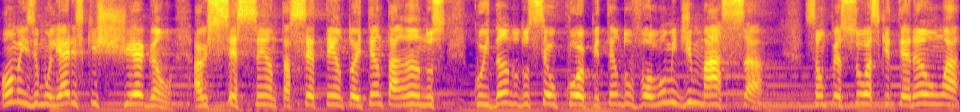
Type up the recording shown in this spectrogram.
homens e mulheres que chegam aos 60, 70, 80 anos cuidando do seu corpo e tendo volume de massa, são pessoas que terão uma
